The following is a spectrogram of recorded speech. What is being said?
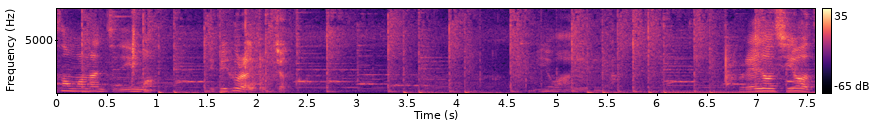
様ランチに今エビフライ取っちゃった？身をあげるトレードしようぜ。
